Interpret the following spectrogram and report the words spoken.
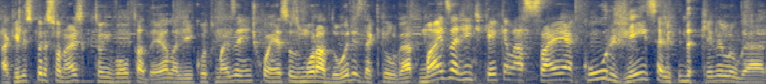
aqueles personagens que estão em volta dela ali, quanto mais a gente conhece os moradores daquele lugar, mais a gente quer que ela saia com urgência ali daquele lugar.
